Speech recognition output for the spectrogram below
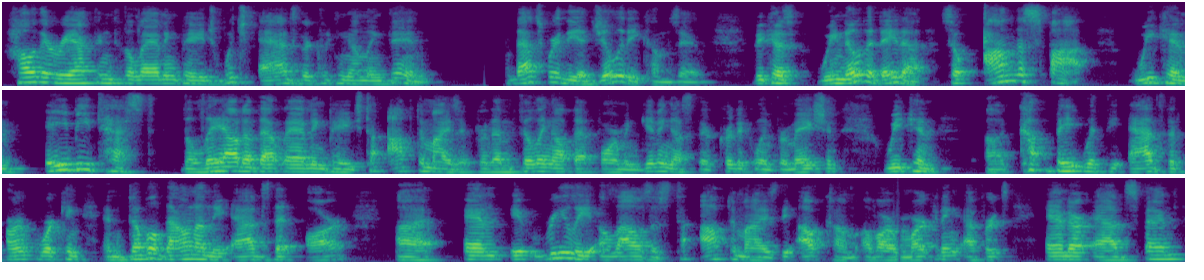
how they're reacting to the landing page, which ads they're clicking on LinkedIn, that's where the agility comes in because we know the data. So on the spot, we can A B test the layout of that landing page to optimize it for them filling out that form and giving us their critical information. We can uh, cut bait with the ads that aren't working and double down on the ads that are. Uh, and it really allows us to optimize the outcome of our marketing efforts and our ad spend.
